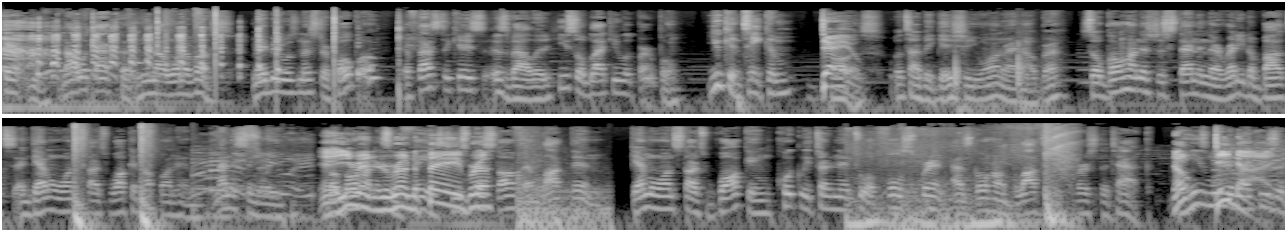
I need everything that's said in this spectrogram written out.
Can't be. Not with that cut. He not one of us. Maybe it was Mr. Popo? If that's the case, it's valid. He's so black he look purple. You can take him Damn. Pause. What type of gay shit you on right now, bruh? So Gohan is just standing there ready to box, and Gamma One starts walking up on him menacingly. Yeah, But you Gohan ready to run the fade, bruh. pissed off and locked in. Gamma One starts walking, quickly turning into a full sprint as Gohan blocks his first attack. Nope, And he's moving like he's in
